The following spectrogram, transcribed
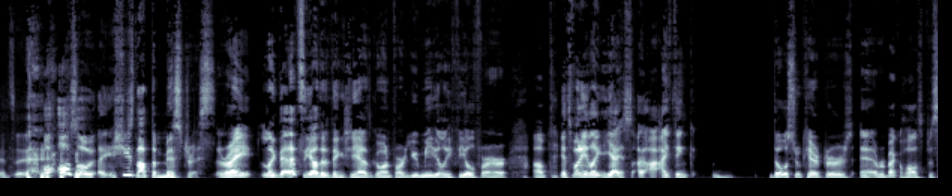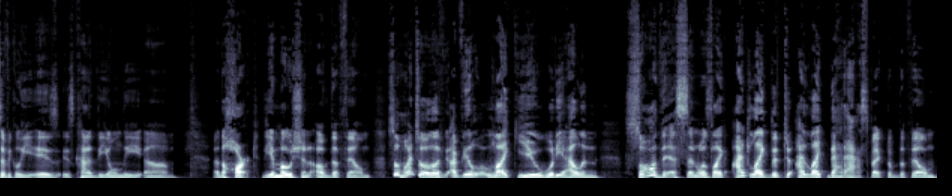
it's, Al- also, uh, she's not the mistress, right? Like that, that's the other thing she has going for her. You immediately feel for her. Um, it's funny, like yes, I- I, I think those two characters, uh, Rebecca Hall specifically, is is kind of the only um, uh, the heart, the emotion of the film. So much so, I feel like you, Woody Allen saw this and was like, I'd like the two, I like that aspect of the film,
